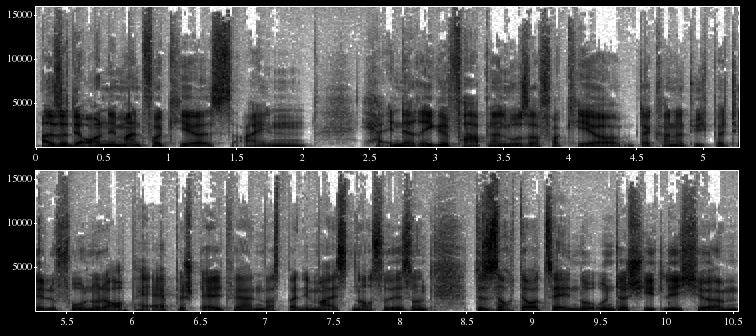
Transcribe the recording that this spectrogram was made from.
Also der On-Demand-Verkehr ist ein, ja, in der Regel fahrplanloser Verkehr. Der kann natürlich per Telefon oder auch per App bestellt werden, was bei den meisten auch so ist. Und das ist auch dort sehr unterschiedlich. Ähm,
